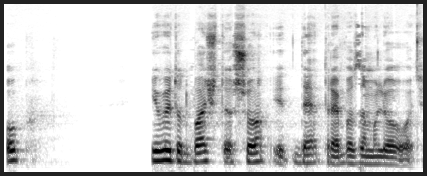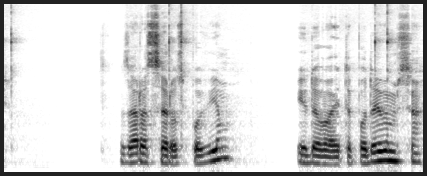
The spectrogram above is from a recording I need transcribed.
Оп. І ви тут бачите, що і де треба замальовувати. Зараз це розповім. І давайте подивимося.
